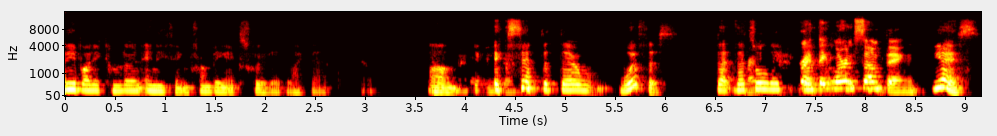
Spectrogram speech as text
anybody can learn anything from being excluded like that. No, Um, I don't either. except that they're worthless. That that's Right. all they Right. They learn something, Yes,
